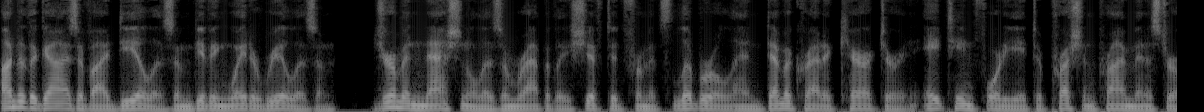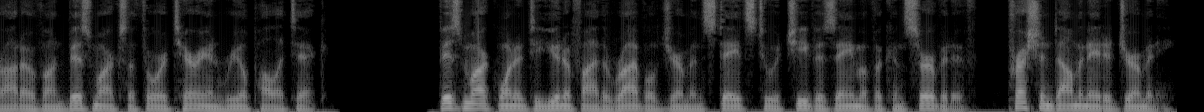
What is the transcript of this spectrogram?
Under the guise of idealism giving way to realism, German nationalism rapidly shifted from its liberal and democratic character in 1848 to Prussian Prime Minister Otto von Bismarck's authoritarian realpolitik. Bismarck wanted to unify the rival German states to achieve his aim of a conservative, Prussian dominated Germany.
